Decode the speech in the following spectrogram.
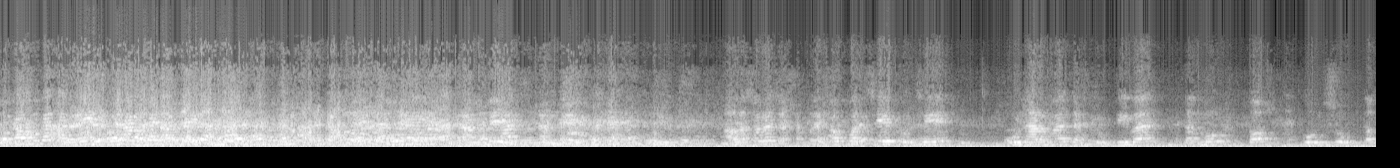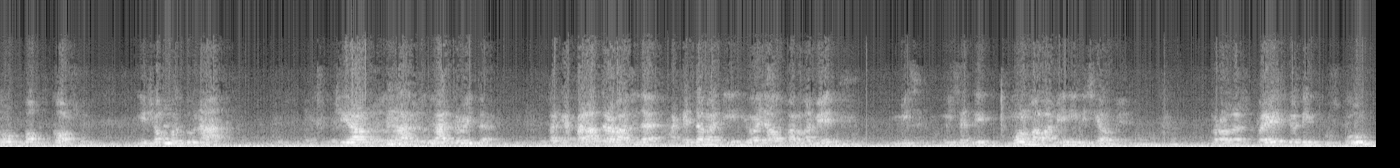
Boca a boca també, boca a boca també, també. Aleshores, això pot ser potser una arma destructiva de molt poc consum, de molt poc cost. I això pot donar girar la, la truita. Perquè, per altra banda, aquest matí jo allà al Parlament m'hi m'hi he sentit molt malament inicialment. Però després jo tinc costum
